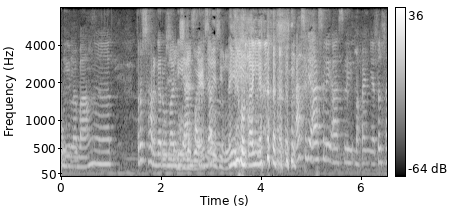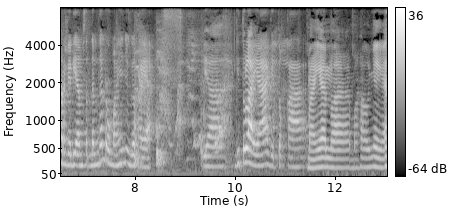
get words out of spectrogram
Gila banget. Terus harga rumah di Amsterdam esai sih lu. Iya makanya. asli asli asli makanya terus harga di Amsterdam kan rumahnya juga kayak ya gitulah ya gitu kan. Lumayan lah mahalnya ya.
